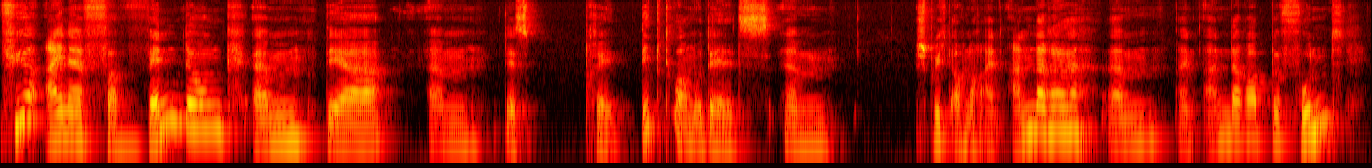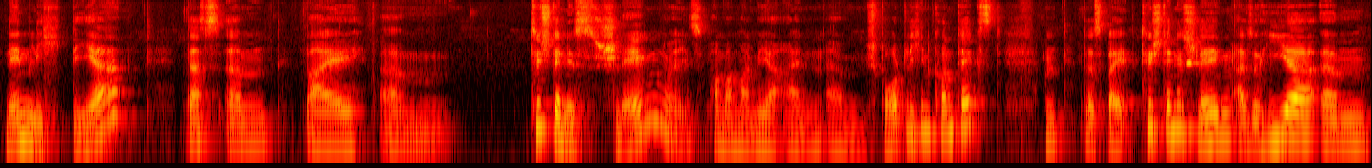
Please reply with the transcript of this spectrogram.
für eine Verwendung ähm, der, ähm, des Prädiktormodells ähm, spricht auch noch ein anderer, ähm, ein anderer Befund, nämlich der, dass ähm, bei ähm, Tischtennisschlägen, jetzt haben wir mal mehr einen ähm, sportlichen Kontext, hm, dass bei Tischtennisschlägen also hier ähm,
